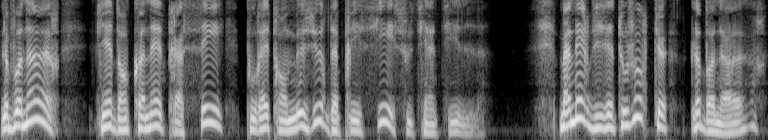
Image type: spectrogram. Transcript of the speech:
Le bonheur vient d'en connaître assez pour être en mesure d'apprécier, soutient-il. Ma mère disait toujours que le bonheur,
